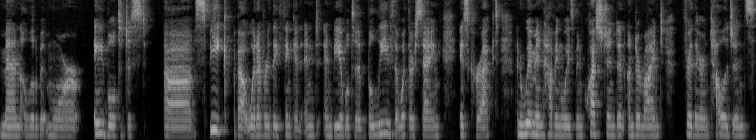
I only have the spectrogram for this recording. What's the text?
Men a little bit more able to just uh, speak about whatever they think and, and and be able to believe that what they're saying is correct. And women having always been questioned and undermined for their intelligence,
